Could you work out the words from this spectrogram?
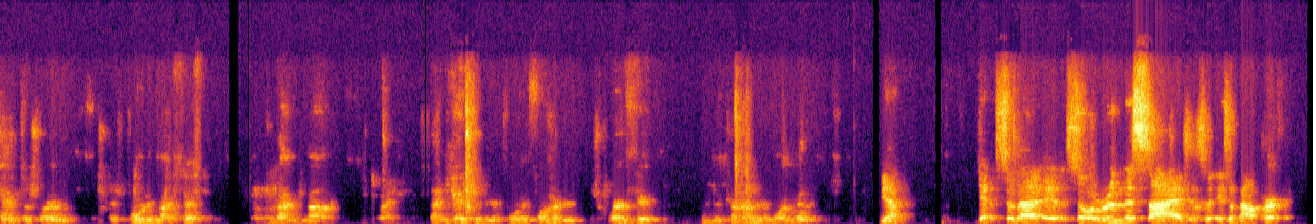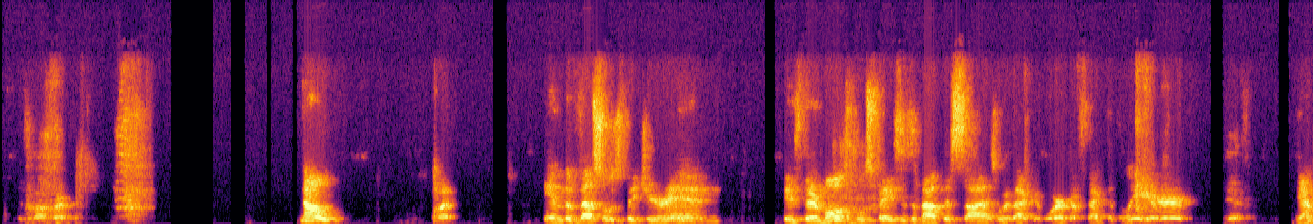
campus room is forty by fifty times nine. Right. That gets you to forty-four hundred square feet, it's hundred and one minutes. Yeah, yeah, so that, is- so a room this size is, is about perfect, is about perfect. Now, in the vessels that you're in, is there multiple spaces about this size where that could work effectively, or? Yeah. Yeah,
